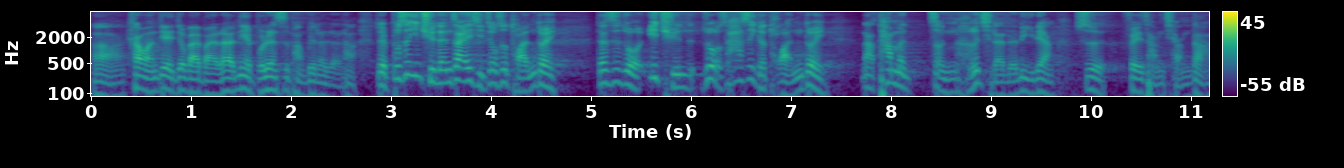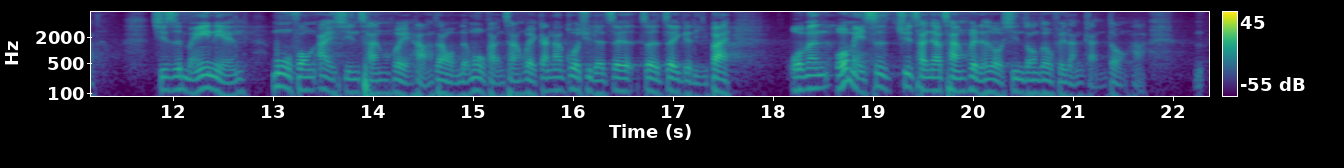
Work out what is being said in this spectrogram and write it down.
啊！看完电影就拜拜了，你也不认识旁边的人哈。所以，不是一群人在一起就是团队。但是，如果一群，如果是他是一个团队，那他们整合起来的力量是非常强大的。其实每一年牧风爱心餐会哈，在我们的募款餐会刚刚过去的这这这个礼拜，我们我每次去参加餐会的时候，我心中都非常感动哈。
